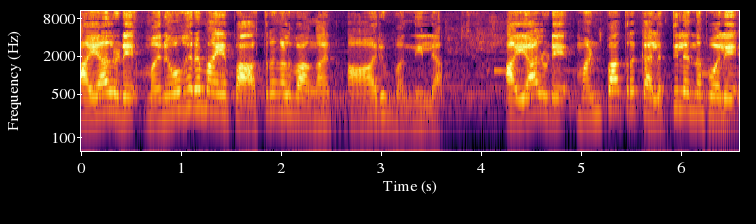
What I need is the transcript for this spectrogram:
അയാളുടെ മനോഹരമായ പാത്രങ്ങൾ വാങ്ങാൻ ആരും വന്നില്ല. അയാളുടെ മൺപാത്ര കലത്തിലെന്ന പോലെ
